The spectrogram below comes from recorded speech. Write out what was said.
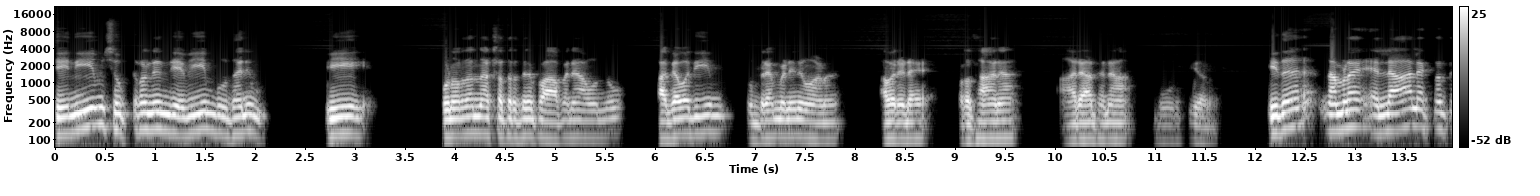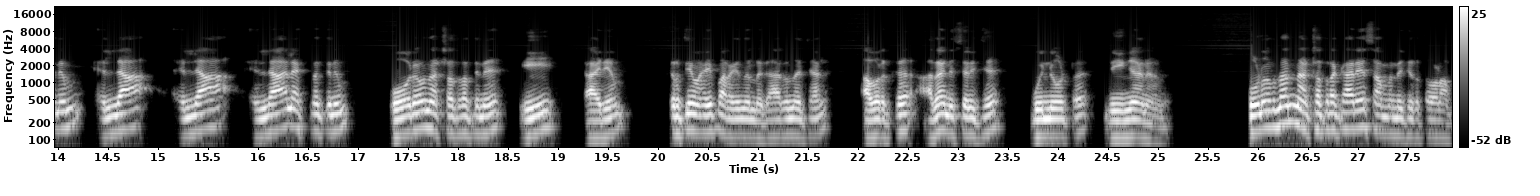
ശനിയും ശുക്രനും രവിയും ബുധനും ഈ പുണർന്ന നക്ഷത്രത്തിന് പാപനാവുന്നു ഭഗവതിയും സുബ്രഹ്മണ്യനുമാണ് അവരുടെ പ്രധാന ആരാധനാ മൂർത്തികൾ. ഇത് നമ്മളെ എല്ലാ ലഗ്നത്തിനും എല്ലാ എല്ലാ എല്ലാ ലഗ്നത്തിനും ഓരോ നക്ഷത്രത്തിന് ഈ കാര്യം കൃത്യമായി പറയുന്നുണ്ട്. കാരണം എന്ന് വെച്ചാൽ അവർക്ക് അതനുസരിച്ച് മുന്നോട്ട് നീങ്ങാനാണ്. ഉണർന്ന നക്ഷത്രക്കാരെ സംബന്ധിച്ചിടത്തോളം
